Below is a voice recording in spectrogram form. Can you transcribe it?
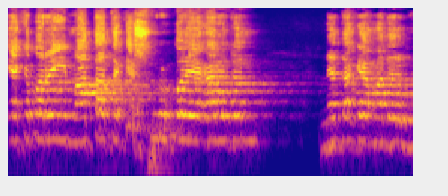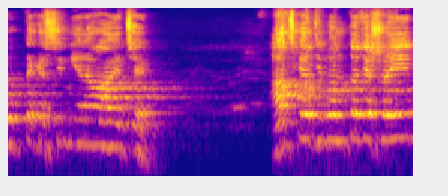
একেবারেই মাতা থেকে শুরু করে এগারো জন নেতাকে আমাদের বুক থেকে ছিনিয়ে নেওয়া হয়েছে। আজকে জীবন্ত যে শহীদ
